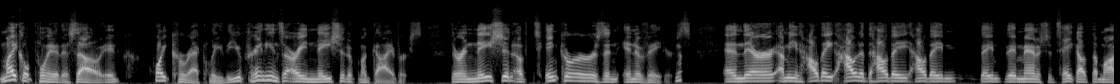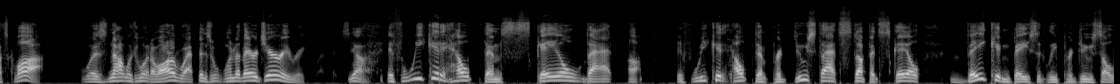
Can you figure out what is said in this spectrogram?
Michael pointed this out it, quite correctly. The Ukrainians are a nation of MacGyvers. They're a nation of tinkerers and innovators, and they're I mean how they how did how they how they they they managed to take out the Moskva was not with one of our weapons, but one of their jerry rigged weapons. Yeah, if we could help them scale that up if we can help them produce that stuff at scale, they can basically produce a,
